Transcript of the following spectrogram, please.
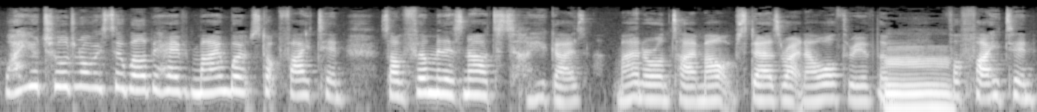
Why are your children always so well behaved? Mine won't stop fighting. So I'm filming this now to tell you guys, mine are on time out upstairs right now, all three of them, mm. for fighting.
